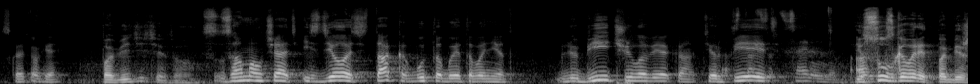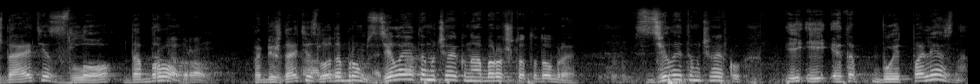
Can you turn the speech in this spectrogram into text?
Сказать, окей. Победите этого. Замолчать и сделать так, как будто бы этого нет. Любить человека, терпеть. Иисус говорит, побеждайте зло добром. Добром. Побеждайте зло добром. Сделай этому человеку, наоборот, что-то доброе. Сделай этому человеку, и, и это будет полезно.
